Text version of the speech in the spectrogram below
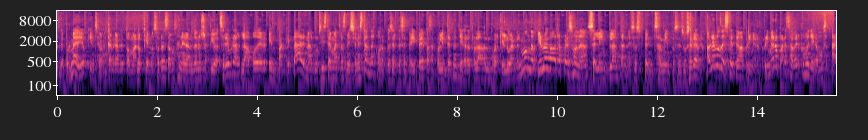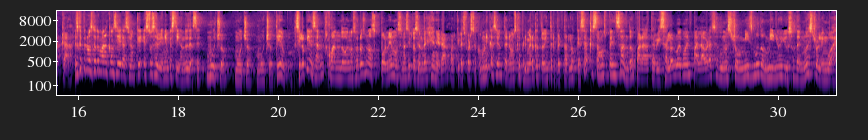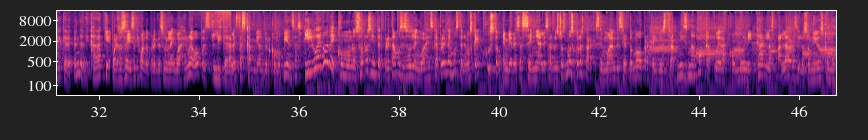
de por medio, quien se va a encargar de tomar lo que nosotros estamos generando en nuestra actividad cerebral, la va a poder empaquetar en algún sistema de transmisión estándar, como puede ser TCP/IP, pasar por el Internet, llegar a otro lado en cualquier lugar del mundo y luego a otra persona se le implantan esos pensamientos en su cerebro. Hablemos de este tema primero. Primero, para saber cómo llegamos acá, es que tenemos que tomar en consideración que esto se viene investigando desde hace mucho, mucho, mucho tiempo. Si lo piensan, cuando nosotros nos ponemos en una situación de generar cualquier esfuerzo de comunicación, tenemos que primero que todo interpretar lo que sea que estamos pensando para aterrizarlo luego en palabras según nuestro mismo dominio y uso de nuestro lenguaje que depende de cada quien. Por eso se dice que cuando aprendes un lenguaje nuevo, pues literal estás cambiando el cómo piensas. Y luego de cómo nosotros interpretamos esos lenguajes que aprendemos, tenemos que justo enviar esas señales a nuestros músculos para que se muevan de cierto modo, para que nuestra misma boca pueda comunicar las palabras y los sonidos como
